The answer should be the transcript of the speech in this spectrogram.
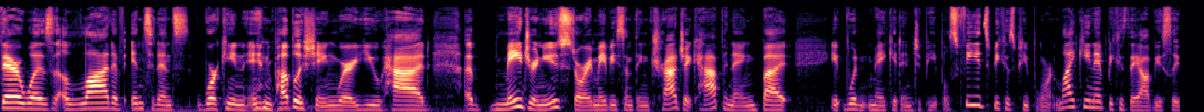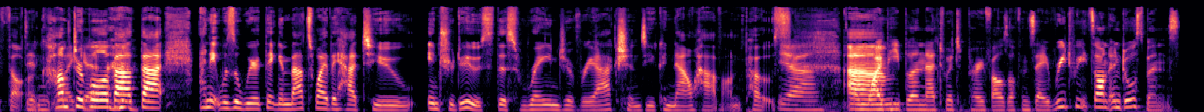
there was a lot of incidents working in publishing where you had a major news story maybe something tragic happening but it wouldn't make it into people's feeds because people weren't liking it because they obviously felt Didn't uncomfortable it. about that. And it was a weird thing and that's why they had to introduce this range of reactions you can now have on posts. Yeah. And why um, people in their twitter profiles often say retweets aren't endorsements.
